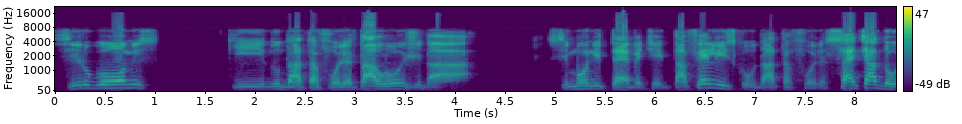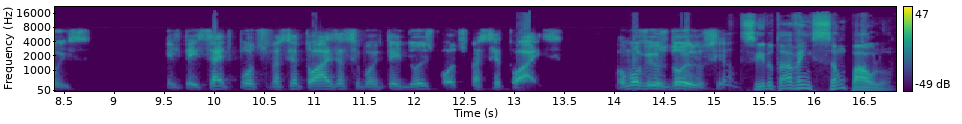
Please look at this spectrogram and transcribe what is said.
Ciro Gomes, que no Datafolha está longe da Simone Tebet. Ele está feliz com o Datafolha, 7 a 2. Ele tem 7 pontos percentuais e a Simone tem 2 pontos percentuais. Vamos ouvir os dois, Luciano. Ciro estava em São Paulo.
